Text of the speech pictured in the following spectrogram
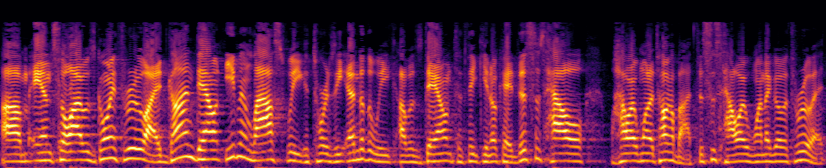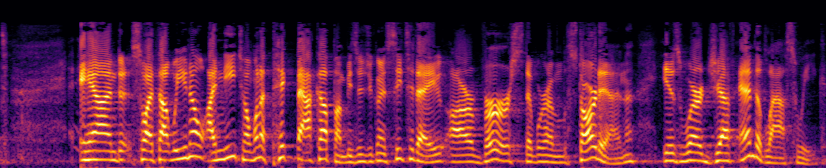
Um, and so I was going through, I had gone down, even last week, towards the end of the week, I was down to thinking, okay, this is how, how I want to talk about it. This is how I want to go through it. And so I thought, well, you know, I need to, I want to pick back up on, because you're going to see today, our verse that we're going to start in is where Jeff ended last week.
